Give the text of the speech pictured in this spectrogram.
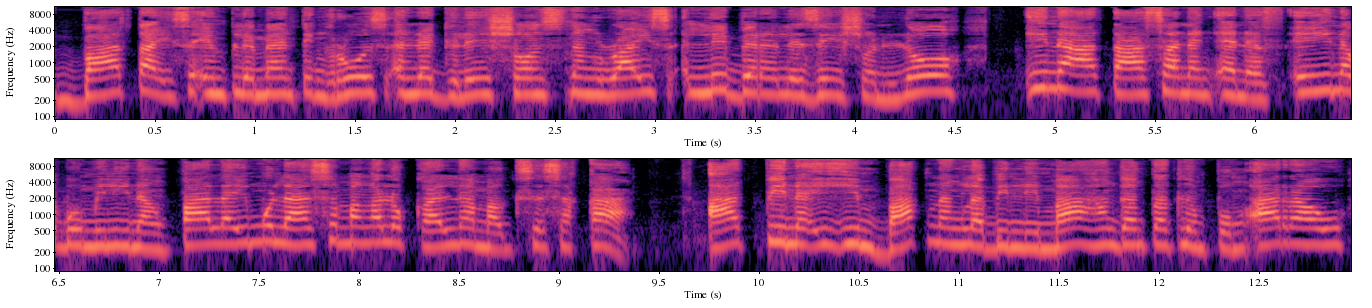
Batay sa implementing rules and regulations ng Rice Liberalization Law, inaatasan ng NFA na bumili ng palay mula sa mga lokal na magsasaka at pinaiimbak ng 15 hanggang 30 araw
